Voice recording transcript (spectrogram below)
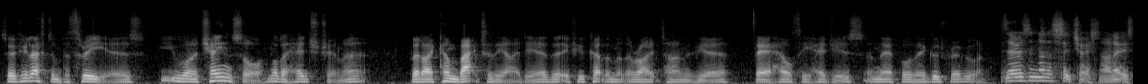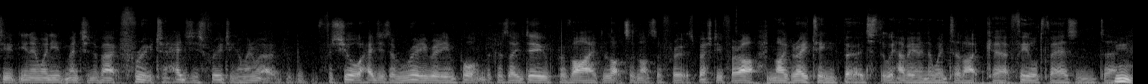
so if you left them for three years, you want a chainsaw, not a hedge trimmer. But I come back to the idea that if you cut them at the right time of year, they're healthy hedges and therefore they're good for everyone. There is another situation. I noticed you, you know, when you mentioned about fruit, hedges fruiting. I mean, uh, for sure, hedges are really, really important because they do provide lots and lots of fruit, especially for our migrating birds that we have here in the winter, like uh, fieldfares and uh, Mm.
